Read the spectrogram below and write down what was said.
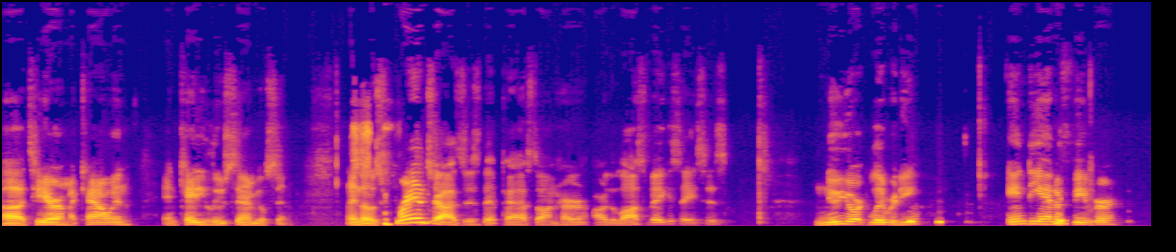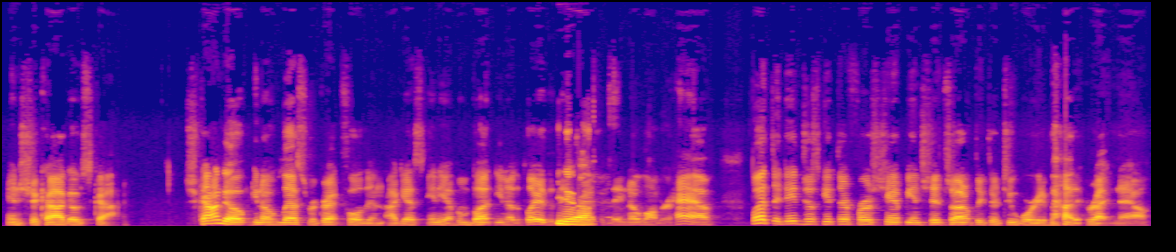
Uh, Teaira McCowan and Katie Lou Samuelson. And those franchises that passed on her are the Las Vegas Aces, New York Liberty, Indiana Fever, and Chicago Sky. Chicago, you know, less regretful than I guess any of them, but you know, the player that they yeah. drafted, they no longer have. But they did just get their first championship, so I don't think they're too worried about it right now.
